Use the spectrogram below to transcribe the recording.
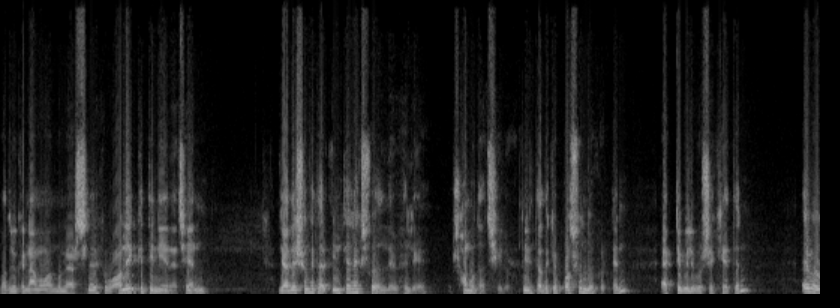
ভদ্রলোকের নাম আমার মনে আসছে না, এরকম অনেককে তিনি এনেছেন, যাদের সঙ্গে তার ইন্টেলেকচুয়াল লেভেলে সমতা ছিল, তিনি তাদেরকে পছন্দ করতেন এক টেবিলে বসে খেতেন এবং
